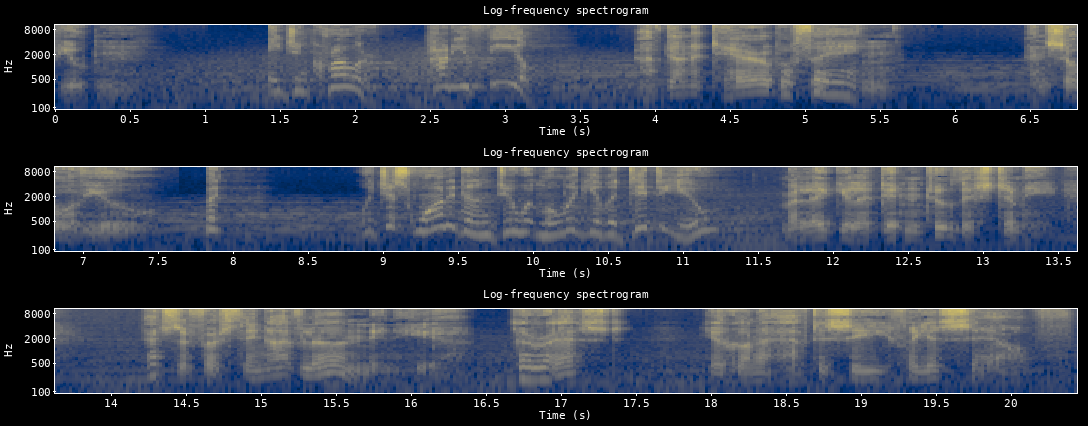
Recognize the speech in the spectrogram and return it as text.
Razputin. Agent Cruller, how do you feel? I've done a terrible thing. And so have you. But we just wanted to undo what Maligula did to you. Maligula didn't do this to me. That's the first thing I've learned in here. The rest, you're gonna have to see for yourself.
